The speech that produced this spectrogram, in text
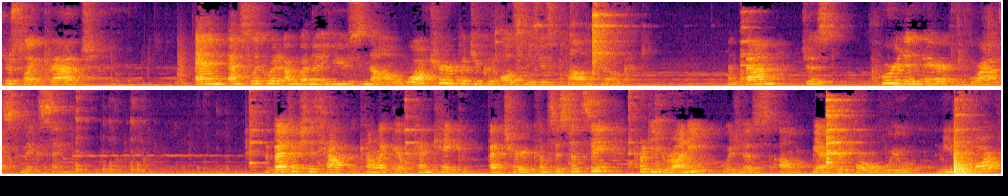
Just like that. And as liquid, I'm gonna use now water, but you could also use plant milk. And then just pour it in there whilst mixing. The batter should have kind of like a pancake batter consistency, pretty runny, which is um, yeah good for what we need it for.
